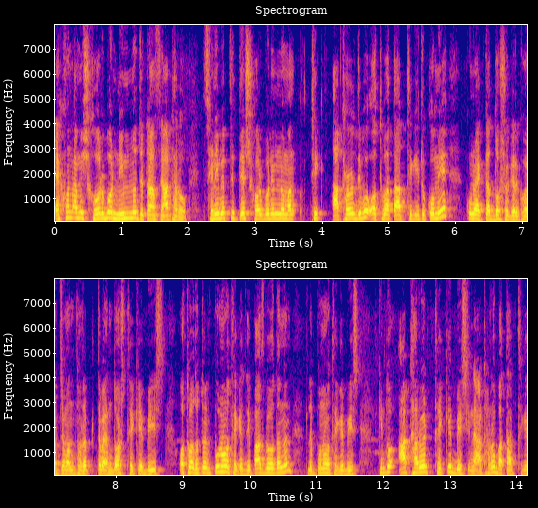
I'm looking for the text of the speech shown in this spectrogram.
এখন আমি সর্বনিম্ন যেটা আছে, আঠারো। শ্রেণীব্যক্তিতে সর্বনিম্ন মান ঠিক আঠারো দিব অথবা তার থেকে একটু কমিয়ে কোনো একটা দশকের ঘর, যেমন ধরতে পারেন দশ থেকে বিশ, অথবা ধরতে পারেন পনেরো থেকে। যদি পাঁচ ব্যবধান নেন তাহলে পনেরো থেকে বিশ। কিন্তু আঠারোর থেকে বেশি না, আঠারো বা তার থেকে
